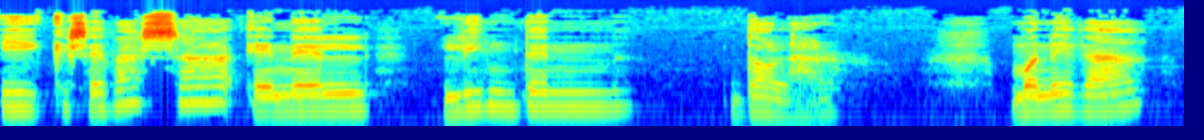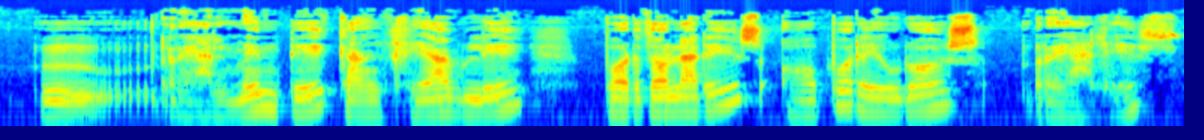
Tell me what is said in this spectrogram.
y que se basa en el Linden Dollar, moneda mm, realmente canjeable por dólares o por euros reales.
